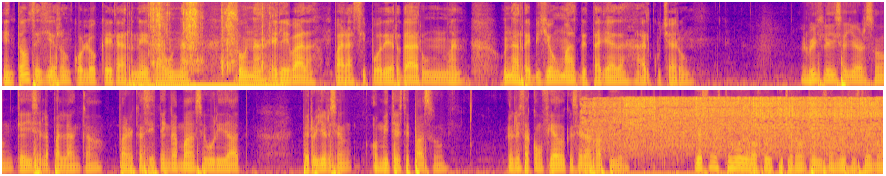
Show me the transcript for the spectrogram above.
Entonces Yerson coloca el arnés a una zona elevada para así poder dar una revisión más detallada al cucharón. Luis le dice a Gerson que hice la palanca para que así tenga más seguridad, pero Gerson omite este paso. Él está confiado que será rápido. Gerson estuvo debajo del cucharón revisando el sistema,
